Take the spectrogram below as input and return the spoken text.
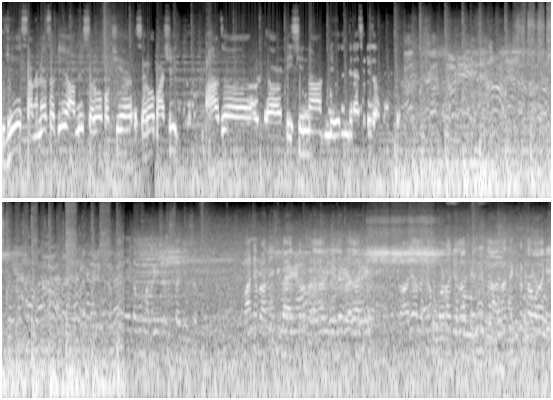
हे सांगण्यासाठी आम्ही सर्व पक्षीय सर्व भाषिक आज डी सींना निवेदन देण्यासाठी जातो. ಮಾನ್ಯ ಪ್ರಾದೇಶಿಕ ಆಯುಕ್ತರು ಬೆಳಗಾವಿ ಜಿಲ್ಲೆ ಬೆಳಗಾವಿ ರಾಜಾ ಲಕ್ಷ್ಮಗೌಡ ಜಲಾಶಯದಿಂದ ಅನಧಿಕೃತವಾಗಿ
